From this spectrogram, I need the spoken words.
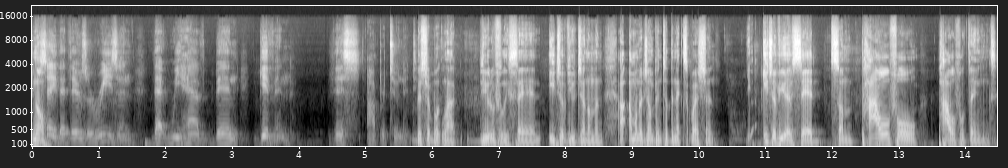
No. say that there's a reason that we have been given this opportunity. Bishop Whitlock beautifully said, each of you gentlemen, I, I'm going to jump into the next question. Each of you have said some powerful, powerful things.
